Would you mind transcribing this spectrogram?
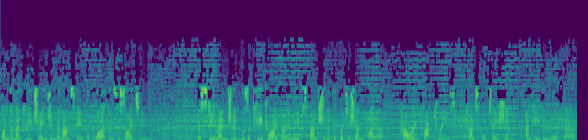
fundamentally changing the landscape of work and society. The steam engine was a key driver in the expansion of the British Empire, powering factories, transportation, and even warfare.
